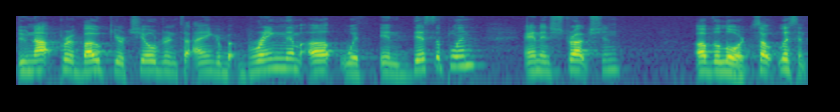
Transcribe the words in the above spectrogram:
do not provoke your children to anger, but bring them up with in discipline and instruction of the Lord. So listen,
